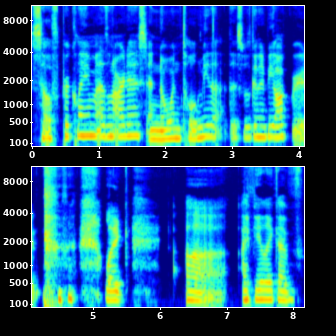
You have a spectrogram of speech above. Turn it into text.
self proclaim as an artist and no one told me that this was going to be awkward. like uh I feel like I've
